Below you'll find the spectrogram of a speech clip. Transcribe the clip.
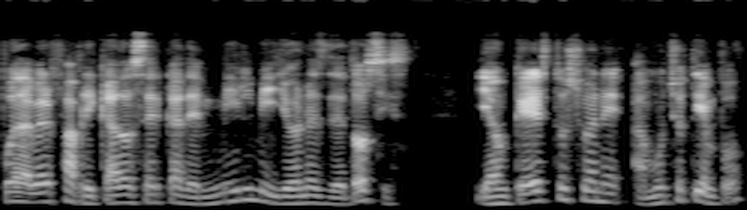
puede haber fabricado cerca de mil millones de dosis. Y aunque esto suene a mucho tiempo,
